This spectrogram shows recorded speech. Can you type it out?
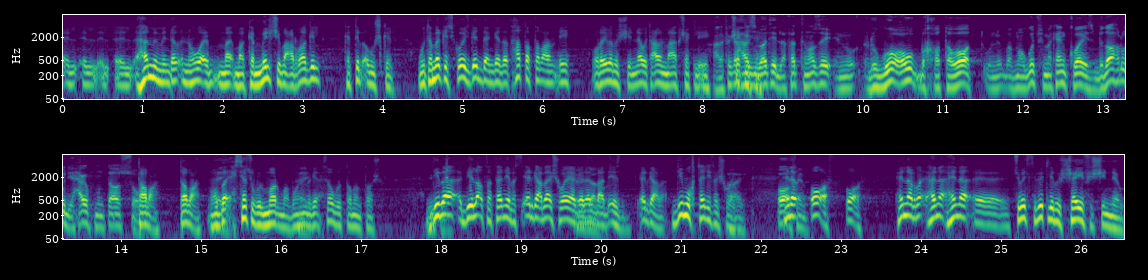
ال ال ال الأهم من ده إن هو ما كملش مع الراجل كانت تبقى مشكلة. متمركز كويس جدا جدا. اتحطت طبعا إيه قريبة من الشناوي اتعامل معاها بشكل إيه على فكرة حضرتك. دلوقتي لفت نظري إنه رجوعه بخطوات وإنه يبقى موجود في مكان كويس بظهره دي حاجة في منتهى الصعوبة. طبعا طبعا. هو. بقى إحساسه بالمرمى مهم. جدا إحساسه بال 18 دي بقى دي لقطة تانية بس ارجع بقى شوية يا جلال بعد. إذنك. ارجع بقى. دي مختلفة. شوية. اقف هنا هنا. اقف اقف. هنا هنا هنا آه شميت بيكلي مش شايف الشناوي.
